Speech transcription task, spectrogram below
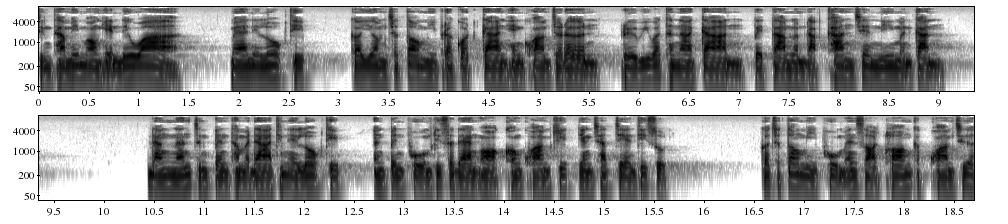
จึงทำให้มองเห็นได้ว่า แม้ในโลกทิพย์ก็ย่อมจะต้องมีปรากฏการแห่งความเจริญ หรือวิวัฒนาการไปตามลำดับขั้นเช่นนี้เหมือนกัน ดังนั้นจึงเป็นธรรมดาที่ในโลกทิพย์อันเป็นภูมิที่แสดงออกของความคิดอย่างชัดเจนที่สุด ก็จะต้องมีภูมิอันสอดคล้องกับความเชื่อ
